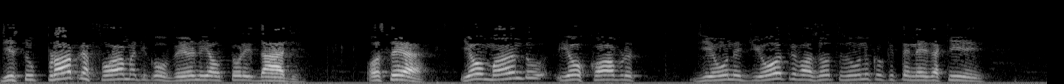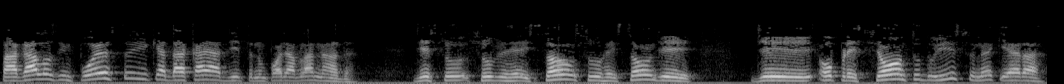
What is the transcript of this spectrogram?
de sua própria forma de governo e autoridade. Ou seja, eu mando e eu cobro de um e de outro, e vós outros, o único que teneis aqui pagar os impostos e quer dar caiadito, não pode falar nada. de su, surreição, surreição, de, de opressão, tudo isso, né, que era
